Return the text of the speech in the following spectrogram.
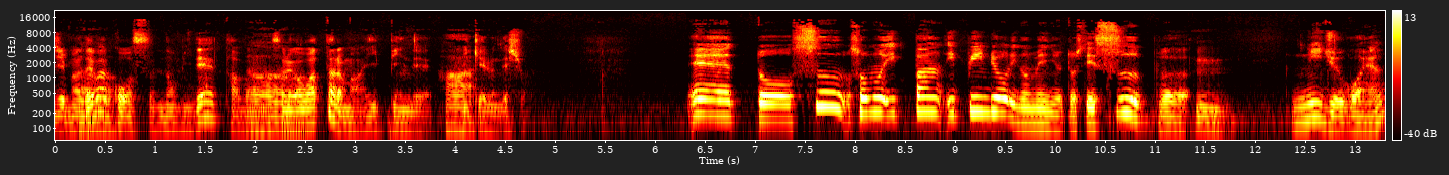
時まではコースのみで多うん。分それが終わったらまあ一品でいはい。けるんでしょえーっとスーその一般一品料理のメニューとしてスープ。う、うん、25円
